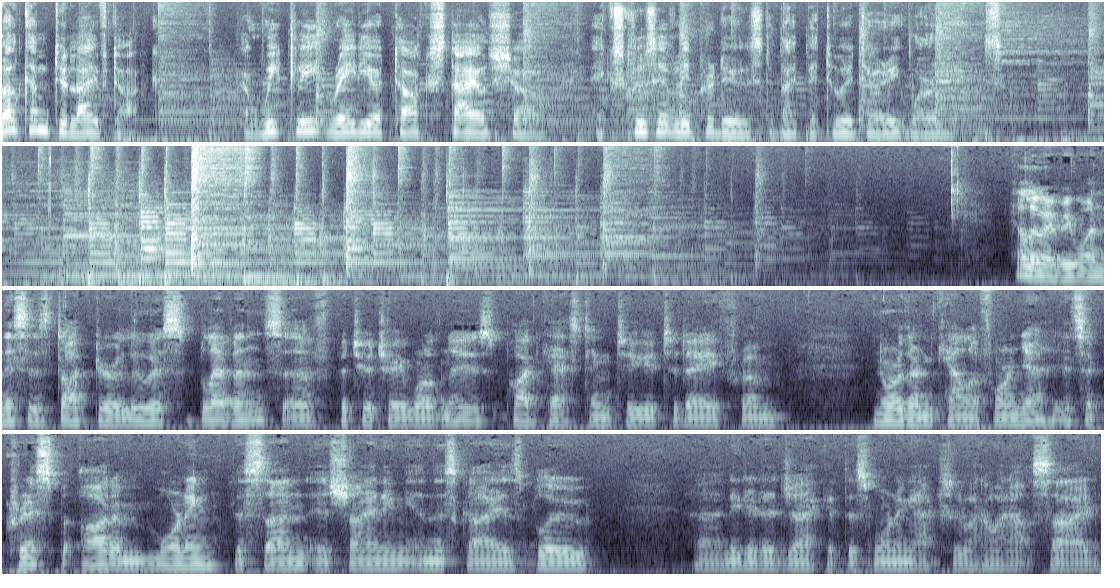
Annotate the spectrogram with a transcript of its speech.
Welcome to Live Talk, a weekly radio talk style show exclusively produced by Pituitary World. Everyone. This is Dr. Lewis Blevins of Pituitary World News podcasting to you today from Northern California. It's a crisp autumn morning. The sun is shining and the sky is blue. Uh, needed a jacket this morning actually when I went outside.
